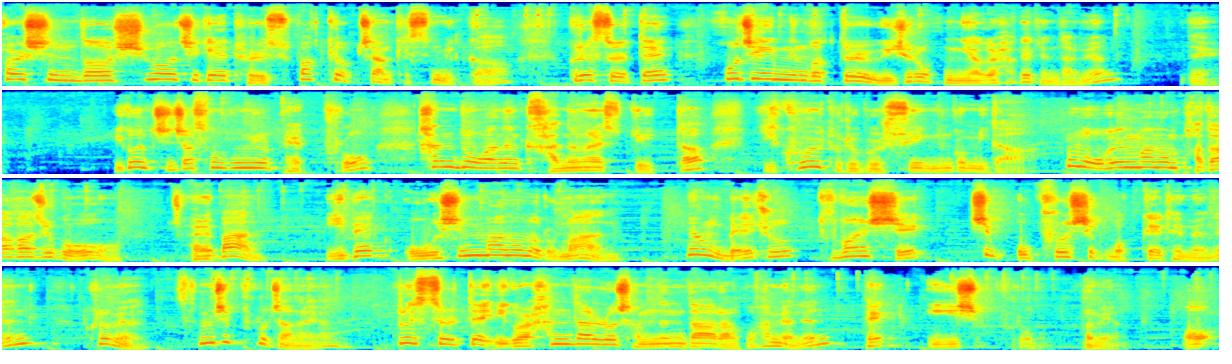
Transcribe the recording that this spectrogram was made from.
훨씬 더 쉬워지게 될 수밖에 없지 않겠습니까? 그랬을 때 호재 있는 것들 위주로 공략을 하게 된다면 네. 이건 진짜 성공률 100% 한동안은 가능할 수도 있다. 이걸 노려볼 수 있는 겁니다. 그럼 500만 원 받아 가지고 절반 250만 원으로만 그냥 매주 두 번씩 15%씩 먹게 되면은 그러면 30%잖아요. 그랬을 때 이걸 한 달로 잡는다라고 하면은 120% 그러면 어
